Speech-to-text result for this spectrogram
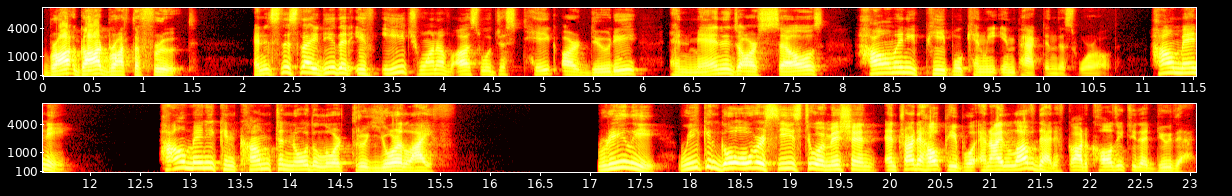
Brought, God brought the fruit. And it's this idea that if each one of us will just take our duty and manage ourselves, how many people can we impact in this world? How many? How many can come to know the Lord through your life? Really, we can go overseas to a mission and try to help people. And I love that. If God calls you to that, do that.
